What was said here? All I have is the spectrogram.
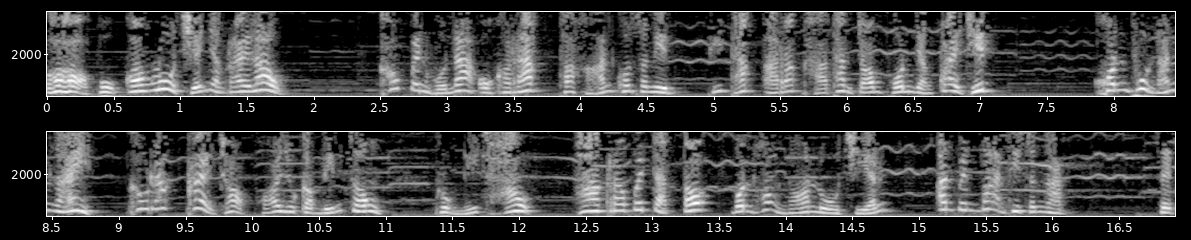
ก็ผูกกองลูดเฉียนอย่างไรเล่า เขาเป็นหัวหน้าองครักษ์ทหารคนสนิท พิทักษ์อารักขาท่านจอมพลอย่างใกล้ชิด คนผู้นั้นไง เขารักใคร่ชอบพออยู่กับหลินทรงพรุ่งนี้เช้า หากเราไปจัดโต๊ะบนห้องนอนหลูเฉียน อันเป็นบ้านที่สงัด เสร็จ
